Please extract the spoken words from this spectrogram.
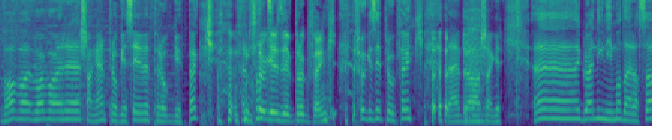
Hva var, hva var eh, sjangeren? Progressiv prog-punk? Progressiv prog-funk. Progressiv prog-funk. Det er en bra sjanger. Uh, Grinding Nemo der, altså.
